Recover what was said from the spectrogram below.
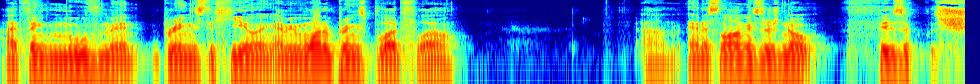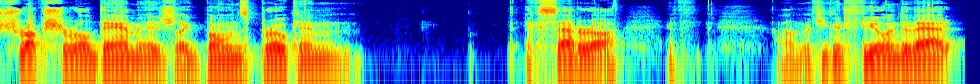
I think movement brings the healing. I mean, one, it brings blood flow. Um, and as long as there's no physical structural damage like bones broken, etc., if um, if you can feel into that,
